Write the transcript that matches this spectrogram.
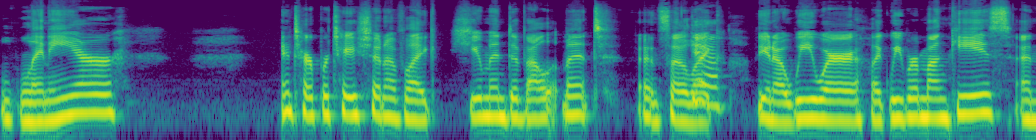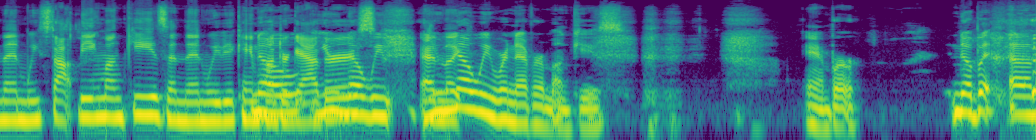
linear interpretation of like human development. And so like, Yeah. you know, we were like we were monkeys and then we stopped being monkeys and then we became hunter gatherers. You know we, and you like know we were never monkeys. Amber. No, but um,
